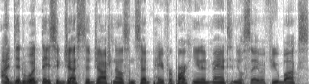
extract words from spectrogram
I did what they suggested, Josh Nelson said, pay for parking in advance and you'll save a few bucks.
